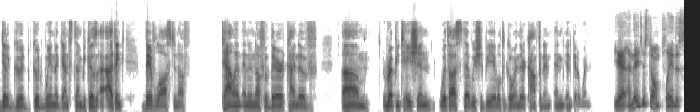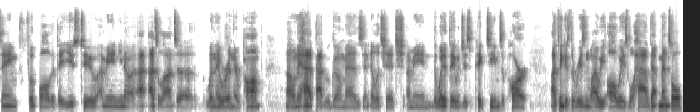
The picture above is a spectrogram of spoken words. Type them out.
get a good good win against them because I, I think they've lost enough talent and enough of their kind of um, reputation with us that we should be able to go in there confident and, and get a win. Yeah, and they just don't play the same football that they used to. I mean, you know, Atalanta when they were in their pomp, uh, when they had Papu Gomez and Ilicic, I mean, the way that they would just pick teams apart, I think is the reason why we always will have that mental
